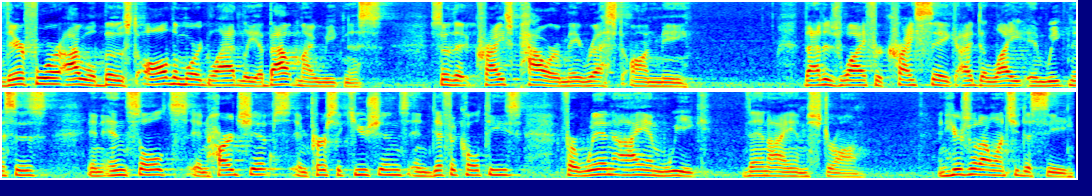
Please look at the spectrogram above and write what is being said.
Therefore, I will boast all the more gladly about my weakness, so that Christ's power may rest on me. That is why, for Christ's sake, I delight in weaknesses, in insults, in hardships, in persecutions, in difficulties. For when I am weak, then I am strong. And here's what I want you to see.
